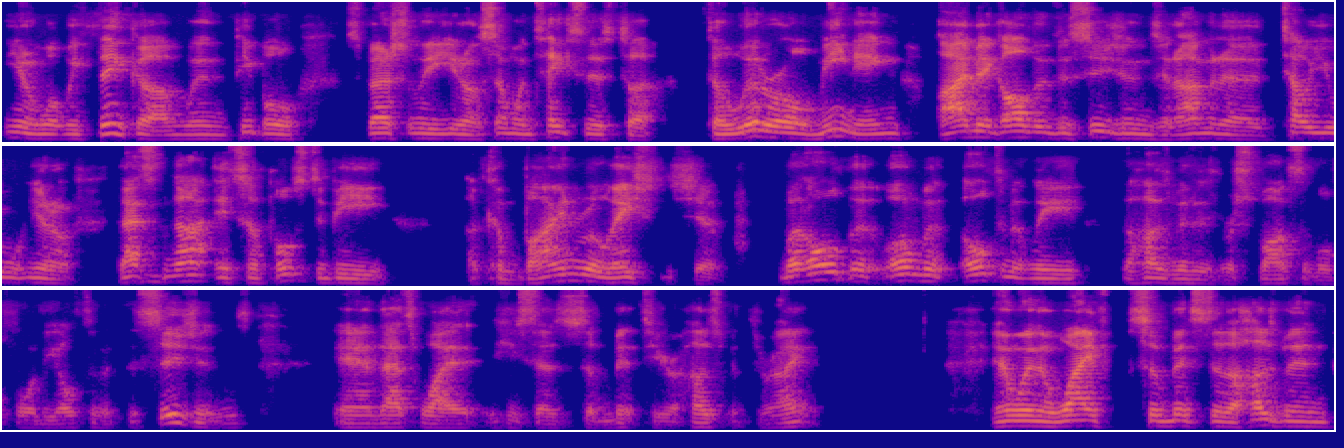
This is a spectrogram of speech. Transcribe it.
you know, what we think of when people, especially, you know, someone takes this to to literal meaning, I make all the decisions and I'm gonna tell you, you know, that's mm-hmm. not it's supposed to be a combined relationship, but all the ultimately the husband is responsible for the ultimate decisions. And that's why he says, submit to your husband, right? And when the wife submits to the husband,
